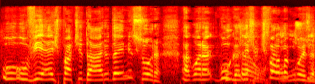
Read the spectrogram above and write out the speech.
o, o viés partidário da emissora. Agora, Guga, Então, deixa eu te falar é uma coisa.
